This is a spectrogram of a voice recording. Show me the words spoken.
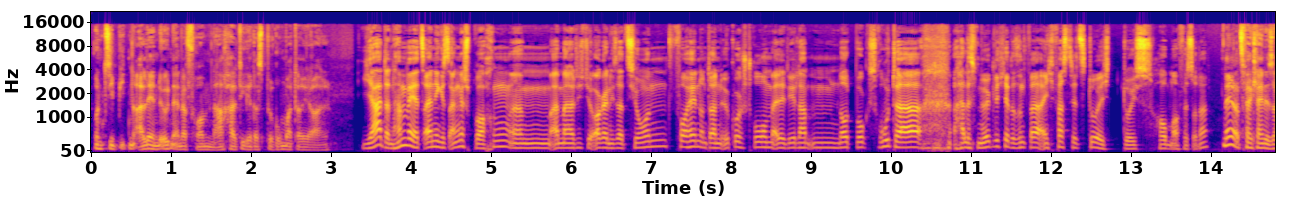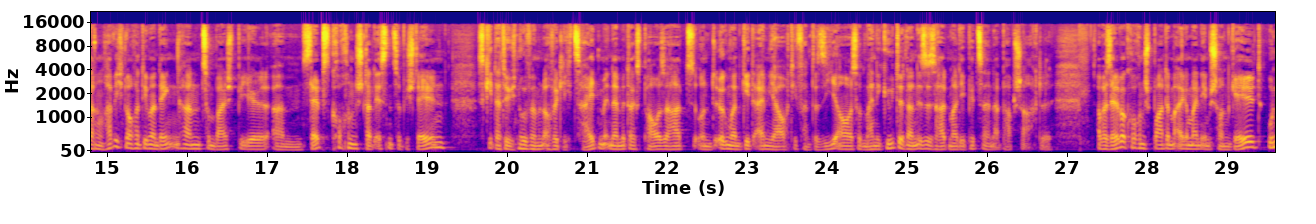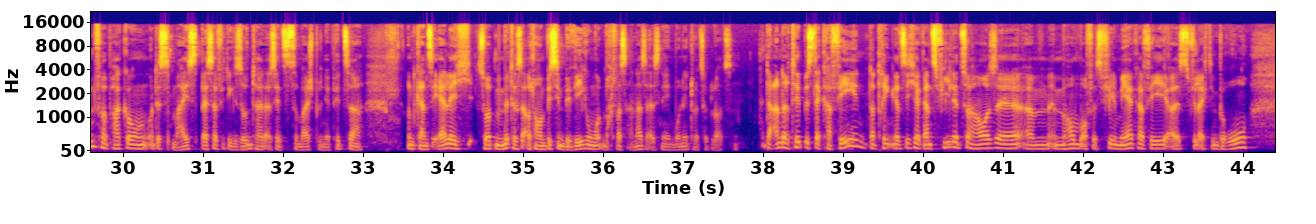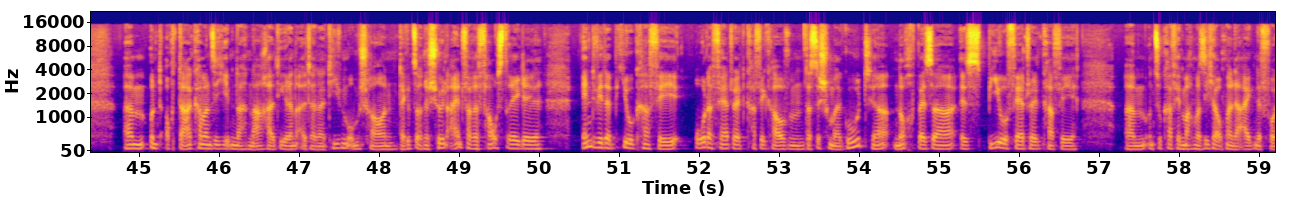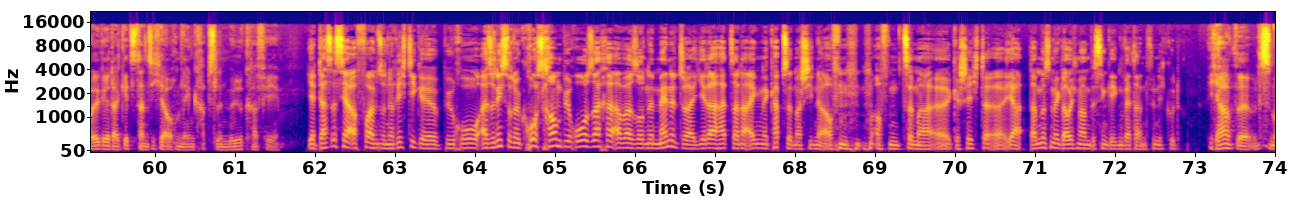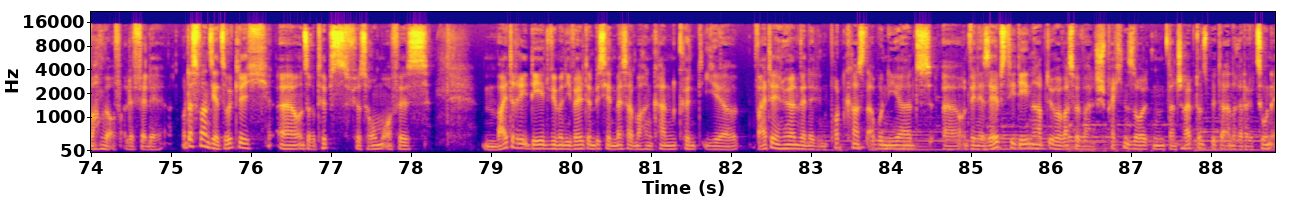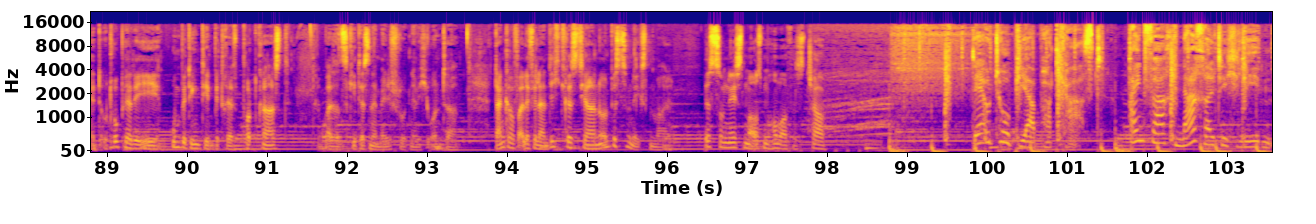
und die bieten alle in irgendeiner Form nachhaltigeres Büromaterial. Ja, dann haben wir jetzt einiges angesprochen. Ähm, einmal natürlich die Organisation vorhin und dann Ökostrom, LED-Lampen, Notebooks, Router, alles Mögliche. Da sind wir eigentlich fast jetzt durch, durchs Homeoffice, oder? Naja, zwei kleine Sachen habe ich noch, an die man denken kann. Zum Beispiel ähm, selbst kochen, statt Essen zu bestellen. Es geht natürlich nur, wenn man auch wirklich Zeit in der Mittagspause hat und irgendwann geht einem ja auch die Fantasie aus und meine Güte, dann ist es halt mal die Pizza in der Pappschachtel. Aber selber kochen spart im Allgemeinen eben schon Geld und Verpackung und ist meist besser für die Gesundheit als jetzt zum Beispiel eine Pizza. Und ganz ehrlich, so hat man mittags auch noch ein bisschen Bewegung und macht was anderes, als neben den Monitor zu glotzen. Der andere Tipp ist der Kaffee. Da trinken jetzt sicher ganz viele zu Hause, ähm, im Homeoffice viel mehr Kaffee als vielleicht im Büro. Ähm, und auch da kann man sich eben nach nachhaltigeren Alternativen umschauen. Da gibt es auch eine schön einfache Faustregel. Entweder Bio-Kaffee oder Fairtrade-Kaffee kaufen. Das ist schon mal gut. Ja, Noch besser ist Bio-Fairtrade-Kaffee. Ähm, und zu Kaffee machen wir sicher auch mal eine eigene Folge. Da geht es dann sicher auch um den Kapselmüllkaffee. Ja, das ist ja auch vor allem so eine richtige Büro, also nicht so eine Großraumbürosache, aber so eine Manager. Jeder hat seine eigene Kapselmaschine auf dem, auf dem Zimmer äh, Geschichte. Äh, ja, da müssen wir, glaube ich, mal ein bisschen gegen wettern. Finde ich gut. Ja, äh, das machen wir auf alle Fälle. Und das waren jetzt wirklich äh, unsere Tipps fürs Homeoffice. Weitere Ideen, wie man die Welt ein bisschen besser machen kann, könnt ihr weiterhin hören, wenn ihr den Podcast abonniert. Äh, und wenn ihr selbst Ideen habt, über was wir mal sprechen sollten, dann schreibt uns bitte an redaktion.utopia.de unbedingt den Betreff Podcast, weil sonst geht das in der Mailflut nämlich unter. Danke auf alle Fälle an dich, Christian, und bis zum nächsten Mal. Bis zum nächsten Mal aus dem Homeoffice. Ciao. Der Utopia Podcast. Einfach nachhaltig leben.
